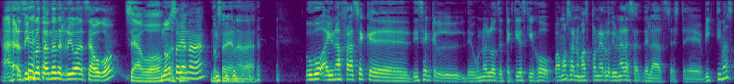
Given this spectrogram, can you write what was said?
Así flotando en el río, se ahogó. Se ahogó. ¿No sabía Ajá. nadar? No sabía nada. Hubo, hay una frase que dicen que el- de uno de los detectives que dijo, vamos a nomás ponerlo de una de las, de las este, víctimas.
